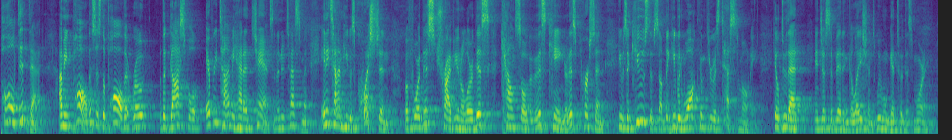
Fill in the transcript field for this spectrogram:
Paul did that. I mean, Paul, this is the Paul that wrote the gospel every time he had a chance in the New Testament. Anytime he was questioned before this tribunal or this council or this king or this person, he was accused of something, he would walk them through his testimony. He'll do that in just a bit in Galatians. We won't get to it this morning.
